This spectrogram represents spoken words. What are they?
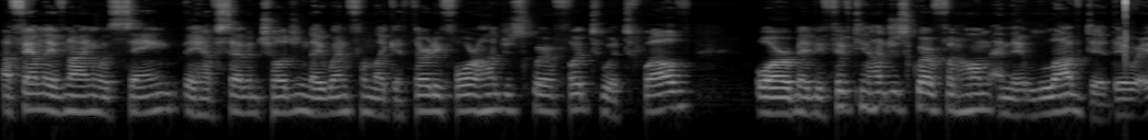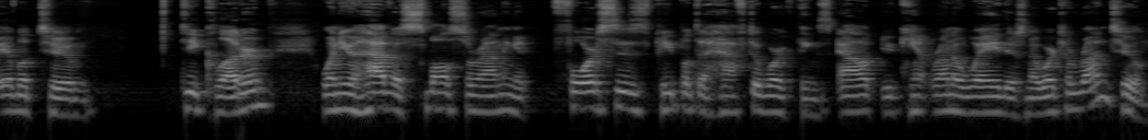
A family of nine was saying they have seven children. They went from like a 3,400 square foot to a 12 or maybe 1,500 square foot home, and they loved it. They were able to declutter. When you have a small surrounding, it forces people to have to work things out. You can't run away. There's nowhere to run to.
